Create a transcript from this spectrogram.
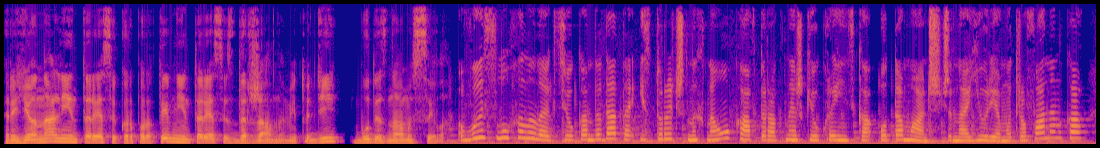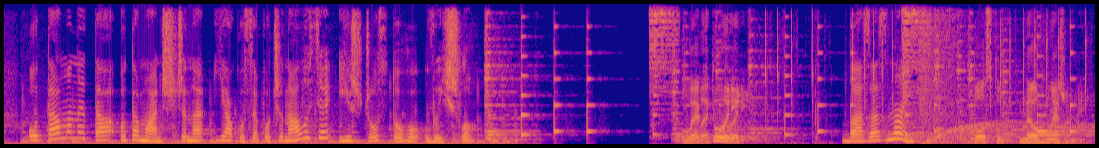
регіональні інтереси, корпоративні інтереси з державними. І тоді буде з нами сила. Ви слухали лекцію кандидата історичних наук, автора книжки Українська отаманщина Юрія Митрофаненка Отамани та Отаманщина. Як усе починалося і що з того вийшло. Лекторій. База знань. Доступ не обмежений.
